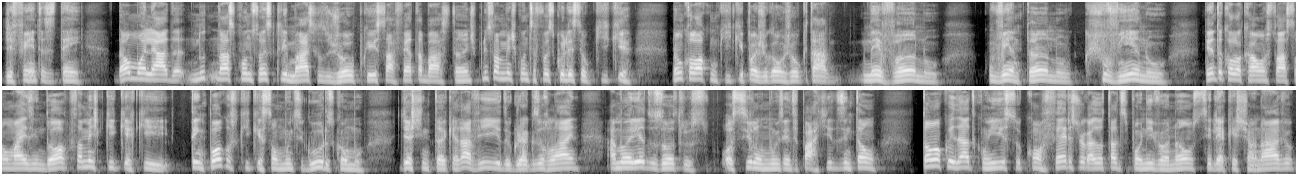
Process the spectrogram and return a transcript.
de fantasy têm, dá uma olhada no, nas condições climáticas do jogo, porque isso afeta bastante, principalmente quando você for escolher seu kicker. Não coloca um kicker para jogar um jogo que está nevando, ventando, chovendo. Tenta colocar uma situação mais indoor, principalmente kicker que tem poucos kickers que são muito seguros, como Justin Tucker da vida, Greg Zurline. A maioria dos outros oscilam muito entre partidas, então toma cuidado com isso, confere se o jogador está disponível ou não, se ele é questionável,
